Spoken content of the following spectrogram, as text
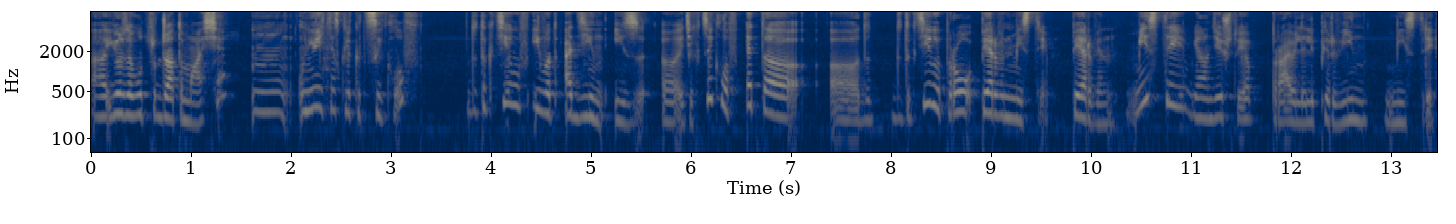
ее зовут Суджата Маси, у нее есть несколько циклов детективов, и вот один из э, этих циклов — это э, детективы про Первин Мистри. Первин Мистри, я надеюсь, что я правильно, или Первин Мистри,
